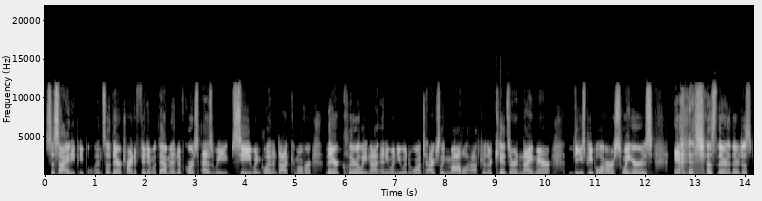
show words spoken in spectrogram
society people, and so they're trying to fit in with them. And of course, as we see when Glenn and Dot come over, they are clearly not anyone you would want to actually model after. Their kids are a nightmare. These people are swingers. And it's just they're they're just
